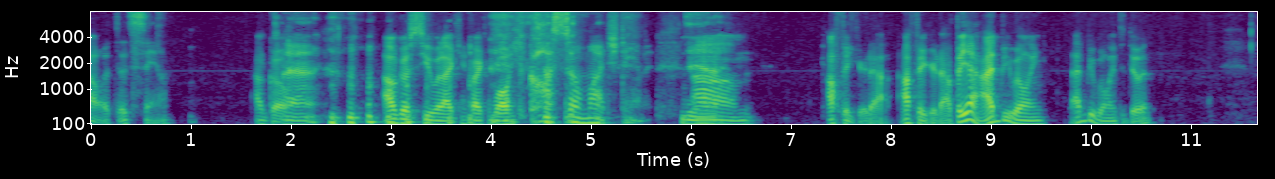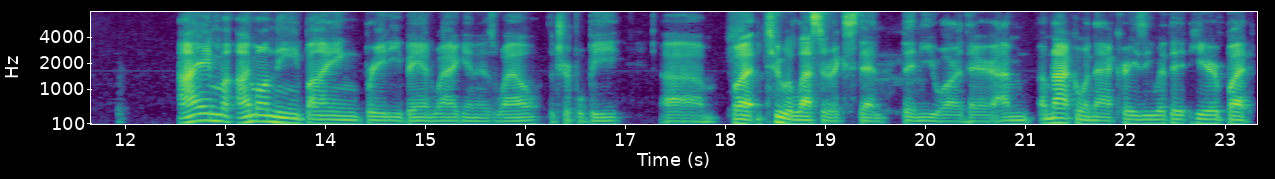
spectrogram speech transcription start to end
oh it's, it's Sam. I'll go. Uh. I'll go see what I can. If I can. Well, he costs so much. Damn it. Yeah. Um, I'll figure it out. I'll figure it out. But yeah, I'd be willing. I'd be willing to do it. I'm I'm on the buying Brady bandwagon as well, the triple B, um, but to a lesser extent than you are there. I'm I'm not going that crazy with it here, but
